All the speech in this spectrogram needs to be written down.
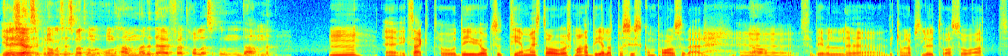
För det känns ju på något sätt som att hon, hon hamnade där för att hållas undan. Mm, eh, exakt, och det är ju också ett tema i Star Wars, man har delat på syskonpar och sådär. Eh, Ja. Så det är väl, det kan väl absolut vara så att,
